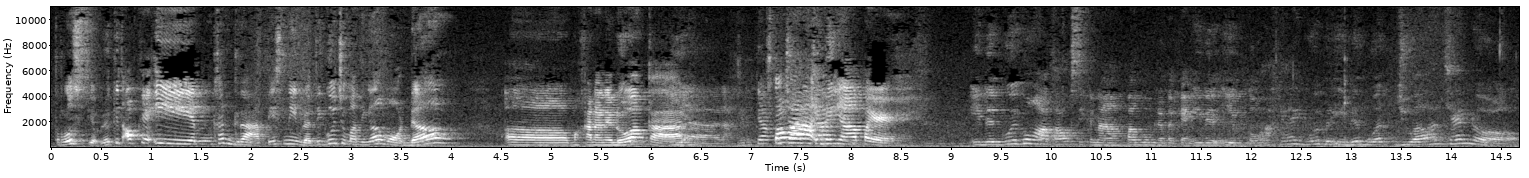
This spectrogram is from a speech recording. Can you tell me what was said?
Terus ya udah kita okein, kan gratis nih, berarti gue cuma tinggal modal eh, makanannya doang kan. iya akhirnya aku Tau cari-cari. idenya apa ya? ide gue gue nggak tahu sih kenapa gue mendapatkan ide itu akhirnya gue beride buat jualan cendol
